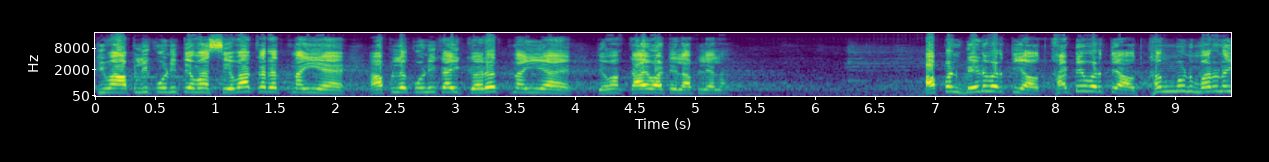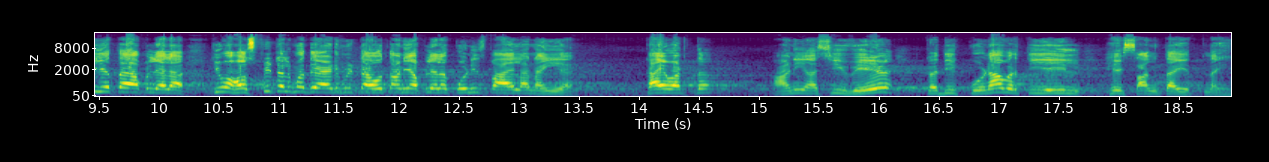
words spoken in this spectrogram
किंवा आपली कोणी तेव्हा सेवा करत नाही आहे आपलं कोणी काही करत नाही आहे तेव्हा काय वाटेल आपल्याला? आपण बेडवरती आहोत खाटेवरती आहोत खंगून मरण येत आहे आपल्याला किंवा हॉस्पिटलमध्ये ॲडमिट आहोत आणि आपल्याला कोणीच पाहायला नाही आहे. काय वाटतं? आणि अशी वेळ कधी कोणावरती येईल हे सांगता येत नाही.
